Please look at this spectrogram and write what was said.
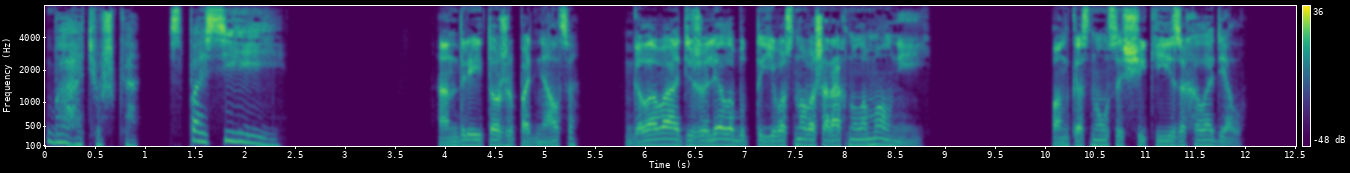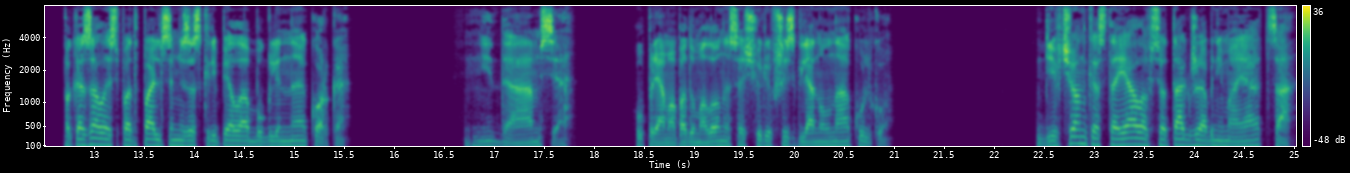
«Батюшка, спаси!» Андрей тоже поднялся, голова отяжелела, будто его снова шарахнуло молнией. Он коснулся щеки и захолодел. Показалось, под пальцами заскрипела обугленная корка. «Не дамся», — упрямо подумал он и, сощурившись, глянул на акульку. Девчонка стояла все так же, обнимая отца,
